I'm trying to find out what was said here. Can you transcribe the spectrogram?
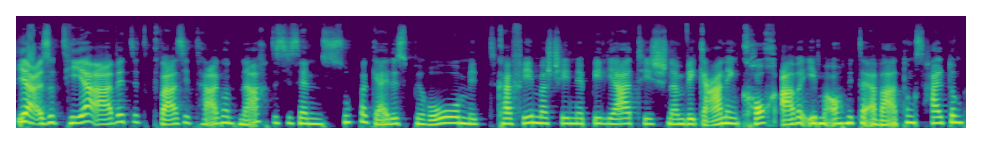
Ja, also Thea arbeitet quasi Tag und Nacht. Es ist ein super geiles Büro mit Kaffeemaschine, Billardtischen, einem veganen Koch, aber eben auch mit der Erwartungshaltung,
